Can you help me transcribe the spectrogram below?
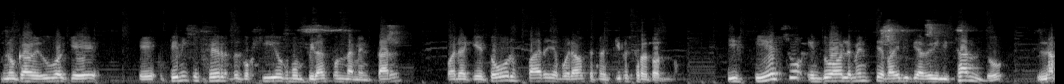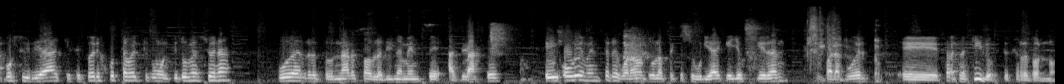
no cabe duda que eh, tiene que ser recogido como un pilar fundamental para que todos los padres y apoderados estén tranquilos ese retorno. Y, y, eso indudablemente va a ir viabilizando la posibilidad de que sectores justamente como el que tú mencionas puedan retornar paulatinamente a clases y obviamente resguardando todo el aspecto de seguridad que ellos quieran para poder eh, estar tranquilos de ese retorno.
